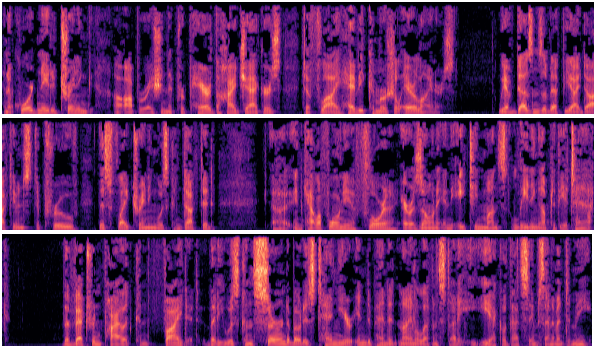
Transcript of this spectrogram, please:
and a coordinated training uh, operation that prepared the hijackers to fly heavy commercial airliners. We have dozens of FBI documents to prove this flight training was conducted uh, in California, Florida, Arizona in the 18 months leading up to the attack. The veteran pilot confided that he was concerned about his 10-year independent 9-11 study. He, he, echoed that same sentiment to me.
